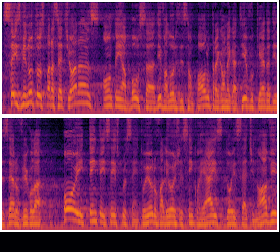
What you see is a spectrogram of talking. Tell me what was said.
Seis minutos para sete horas. Ontem a Bolsa de Valores de São Paulo, pregão negativo, queda de 0,86%. O euro vale hoje R$ 5,279.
